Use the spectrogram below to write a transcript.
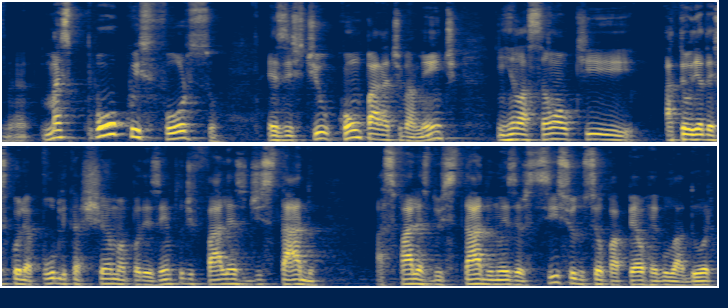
Né? Mas pouco esforço existiu comparativamente em relação ao que a teoria da escolha pública chama, por exemplo, de falhas de Estado, as falhas do Estado no exercício do seu papel regulador,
